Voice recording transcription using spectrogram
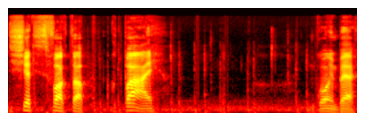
This shit is fucked up. Goodbye. I'm going back.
